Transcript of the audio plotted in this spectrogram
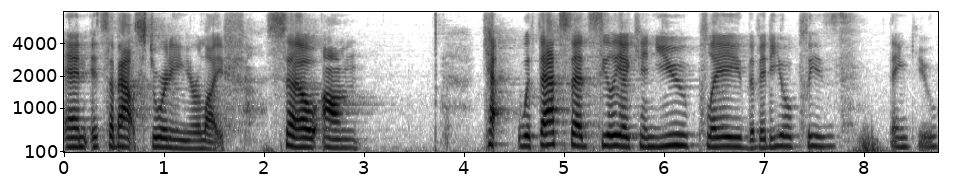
and it's about stewarding your life. So, um, with that said, Celia, can you play the video, please? Thank you.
